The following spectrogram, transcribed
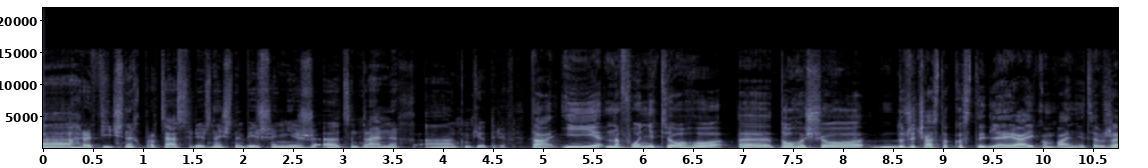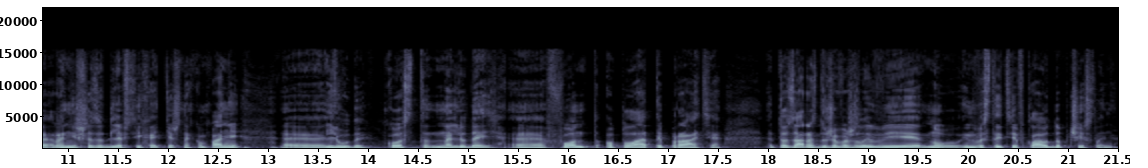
графічних процесорів значно більше, ніж е, центральних а, комп'ютерів. Так, і на фоні цього, е, того, що дуже часто кости для ai компаній, це вже раніше для всіх айтішних компаній, е, люди, кост на людей, фонд оплати праці. То зараз дуже важливі ну, інвестиції в клауд обчислення.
